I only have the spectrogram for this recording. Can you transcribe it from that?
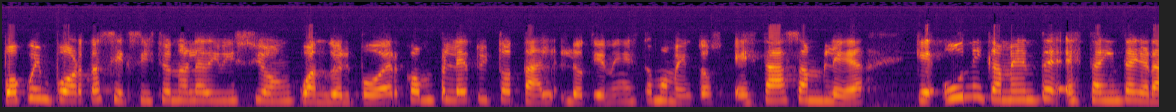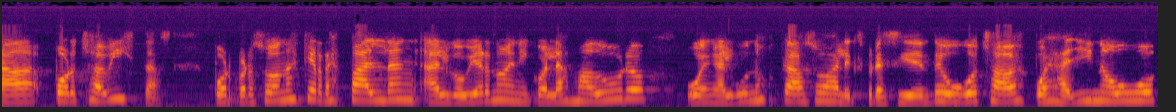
poco importa si existe o no la división cuando el poder completo y total lo tiene en estos momentos esta asamblea que únicamente está integrada por chavistas, por personas que respaldan al gobierno de Nicolás Maduro o en algunos casos al expresidente Hugo Chávez, pues allí no hubo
